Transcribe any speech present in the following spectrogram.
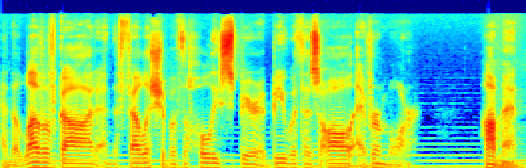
and the love of God, and the fellowship of the Holy Spirit be with us all evermore. Amen.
